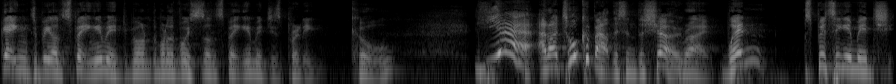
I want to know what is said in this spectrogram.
Getting to be on Spitting Image, one one of the voices on Spitting Image is pretty cool. Yeah, and I talk about this in the show. Right. When Spitting Image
